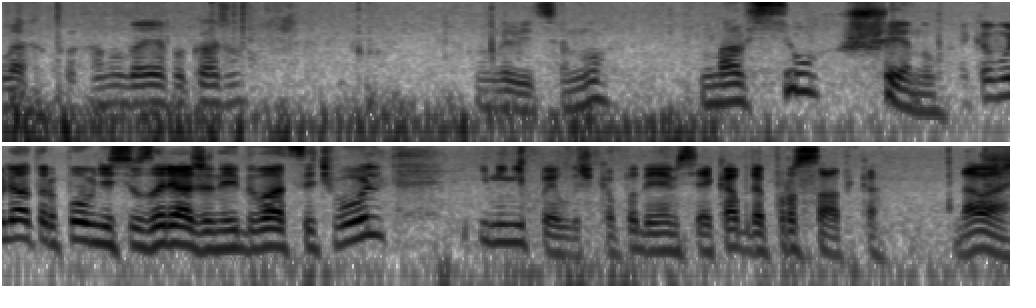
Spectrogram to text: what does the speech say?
легко. А ну дай я покажу. Дивіться, ну, на всю шину. Акумулятор повністю заряджений 20 вольт і міні-пилочка. Подивимося, яка буде просадка. Давай.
